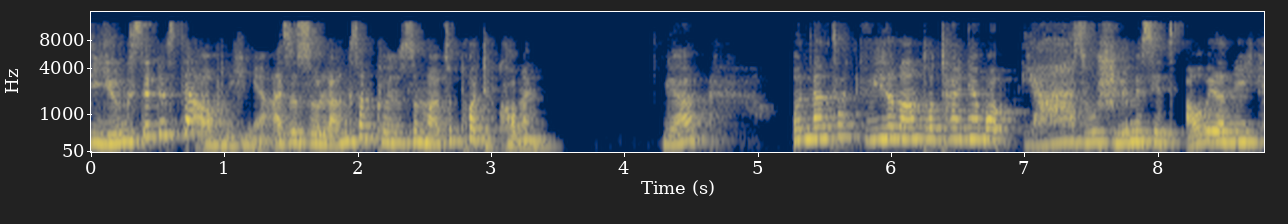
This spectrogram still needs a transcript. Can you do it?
die Jüngste bist du auch nicht mehr. Also so langsam könntest du mal zu Potte kommen. Ja. Und dann sagt wieder ein anderer Teilnehmer, ja, so schlimm ist jetzt auch wieder nicht.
